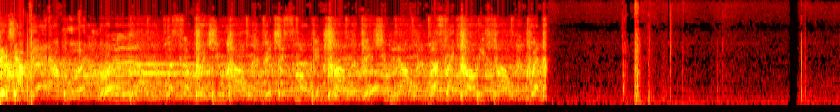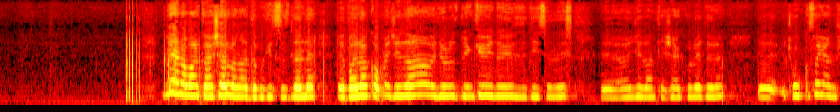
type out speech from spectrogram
Bitch, I bet I would. What's up with you, ho? Bitch, you smoking dro. Bitch, you know, bust like 44. When I Merhaba arkadaşlar ben Arda bugün sizlerle e, bayrak kapmacaya devam ediyoruz. Dünkü videoyu izlediyseniz e, önceden teşekkür ederim. E, çok kısa gelmiş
